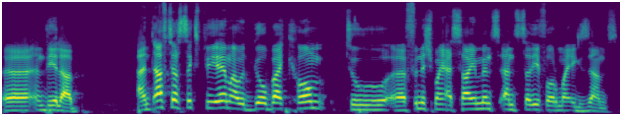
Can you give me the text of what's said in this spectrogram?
uh, in the lab. And after 6 p.m., I would go back home to uh, finish my assignments and study for my exams.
